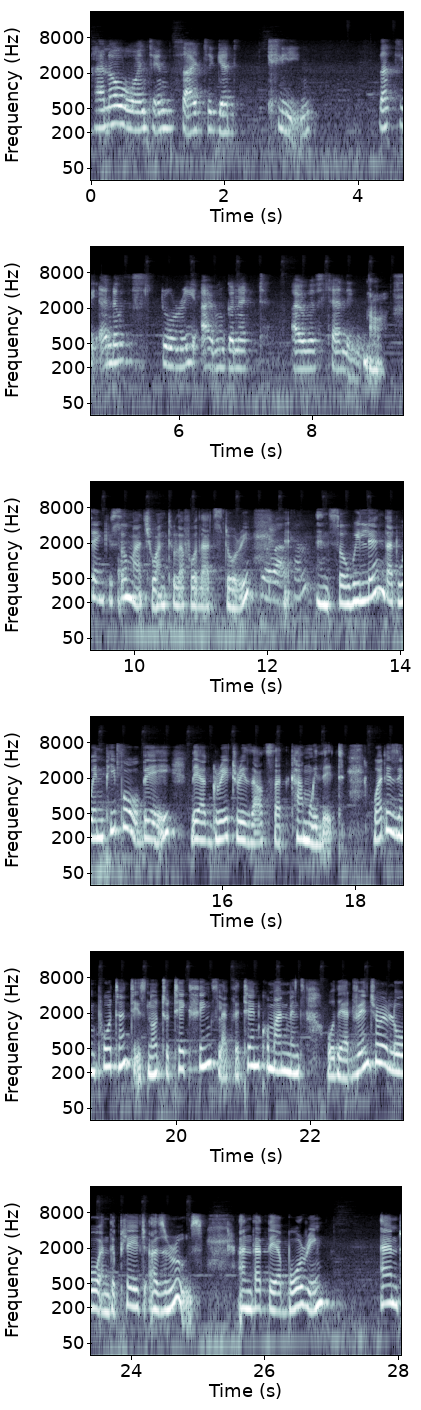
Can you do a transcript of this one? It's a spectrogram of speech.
Hannah went inside to get clean. That's the end of the story I'm gonna t- I was telling you. Oh, thank you so much, Wantula, for that story. You're welcome. And so we learn that when people obey, there are great results that come with it. What is important is not to take things like the Ten Commandments or the Adventurer Law and the Pledge as rules, and that they are boring and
